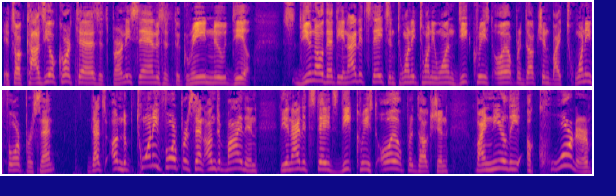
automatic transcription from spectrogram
it's Ocasio Cortez, it's Bernie Sanders, it's the Green New Deal. Do you know that the United States in 2021 decreased oil production by 24%? That's under 24% under Biden. The United States decreased oil production by nearly a quarter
